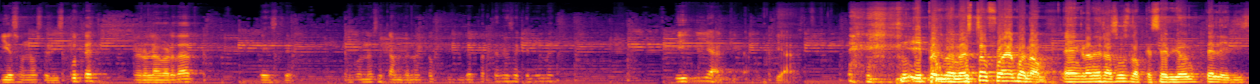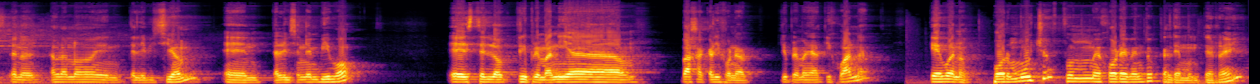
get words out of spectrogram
y eso no se discute, pero la verdad, este, pues, bueno, ese campeonato pues, le pertenece a Kenny Y, y ya, ya. y pues bueno, esto fue, bueno, en grandes rasgos lo que se vio en televisión, bueno, en televisión, en televisión en vivo, este, lo, Triple Manía Baja California Triple Manía Tijuana, que bueno, por mucho fue un mejor evento que el de Monterrey,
